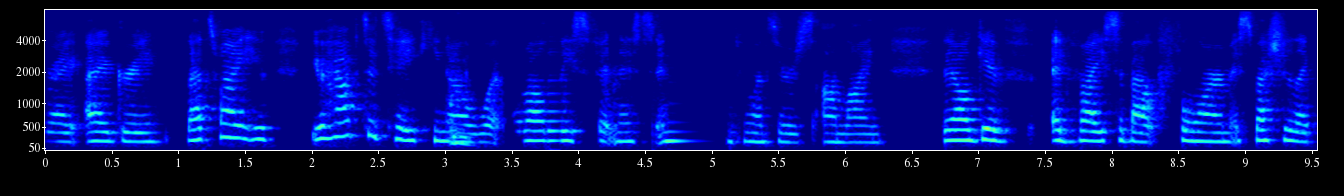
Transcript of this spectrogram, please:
Right, I agree. That's why you you have to take, you know, what, what all these fitness influencers online, they all give advice about form, especially like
